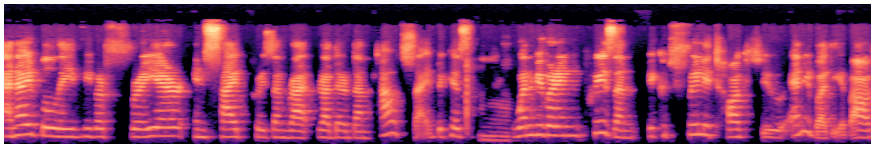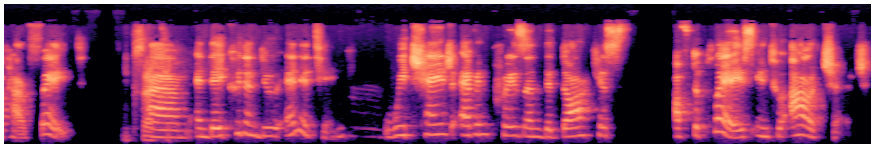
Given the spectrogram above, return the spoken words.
And I believe we were freer inside prison ra- rather than outside because mm. when we were in prison, we could freely talk to anybody about our faith. Exactly. Um, and they couldn't do anything. We changed Evin prison, the darkest of the place, into our church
